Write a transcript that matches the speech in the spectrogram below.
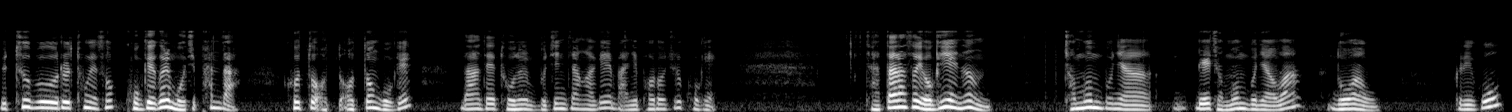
유튜브를 통해서 고객을 모집한다. 그것도 어떤 고객? 나한테 돈을 무진장하게 많이 벌어줄 고객. 자, 따라서 여기에는 전문 분야, 내 전문 분야와 노하우, 그리고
